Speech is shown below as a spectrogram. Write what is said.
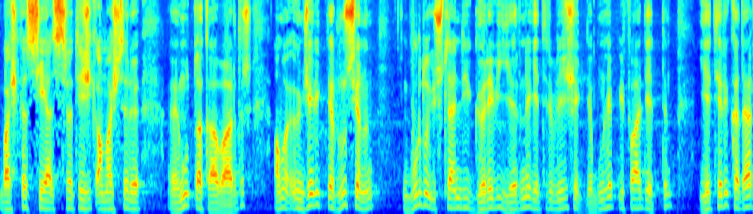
başka siyasi stratejik amaçları e, mutlaka vardır. Ama öncelikle Rusya'nın burada üstlendiği görevi yerine getirebileceği şekilde bunu hep ifade ettim. Yeteri kadar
